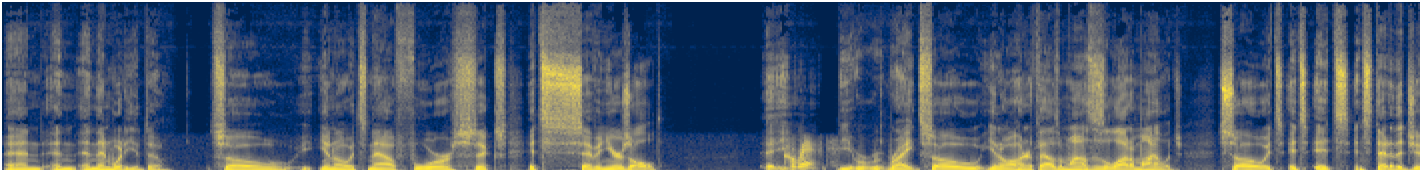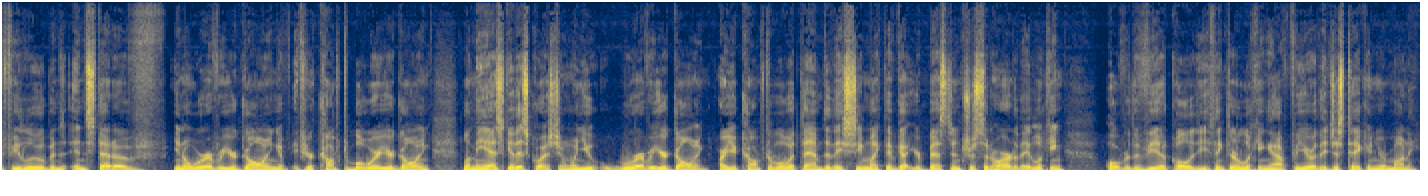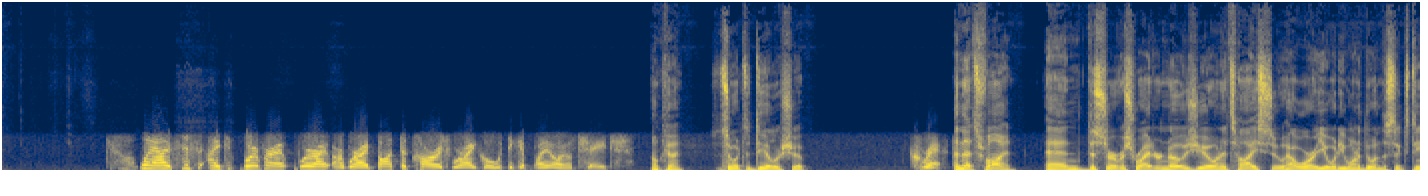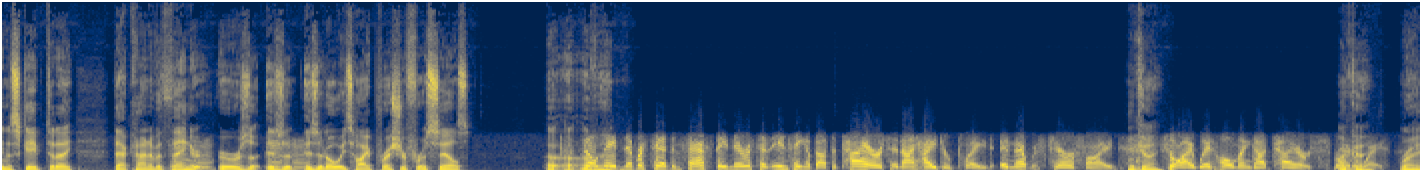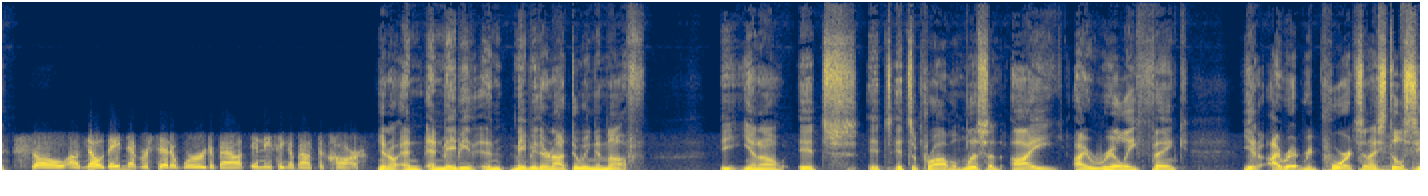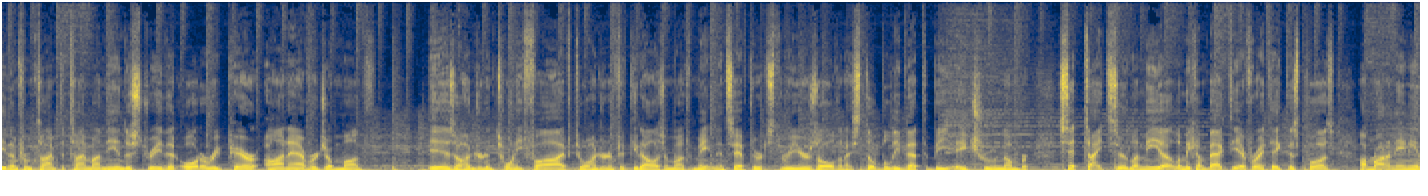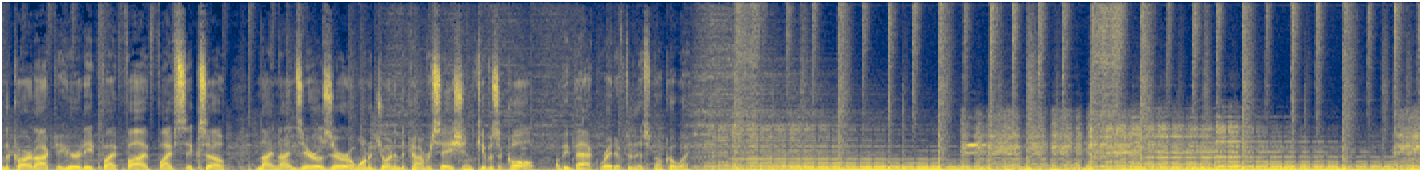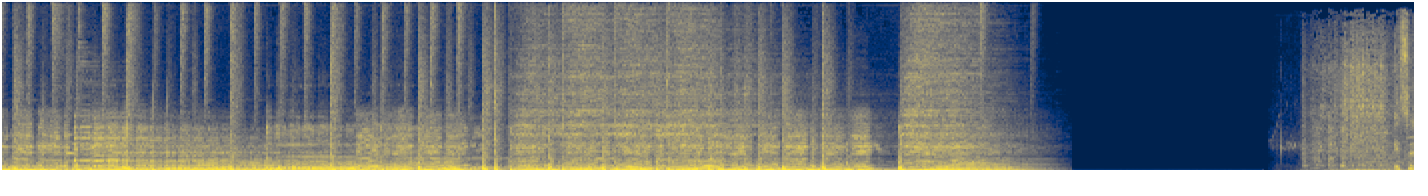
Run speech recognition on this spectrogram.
And and and then what do you do? So you know it's now 4 6 it's 7 years old. Correct. right? So you know, a hundred thousand miles is a lot of mileage. So it's it's it's instead of the Jiffy Lube, and instead of you know wherever you're going, if, if you're comfortable where you're going, let me ask you this question: When you wherever you're going, are you comfortable with them? Do they seem like they've got your best interest at heart? Are they looking over the vehicle, or do you think they're looking out for you, or are they just taking your money? Well, it's just I wherever I, where I where I bought the car is where I go to get my oil change. Okay, so it's a dealership. Correct. And that's fine. And the service writer knows you, and it's hi Sue, how are you? What do you want to do on the 16 Escape today? That kind of a thing, Mm-hmm. or, or is, it, is it is it always high pressure for a sales? Uh, uh, No, they've never said. In fact, they never said anything about the tires, and I hydroplaned, and that was terrifying. Okay. So I went home and got tires right okay, away. right. So uh, no, they never said a word about anything about the car. You know, and and maybe and maybe they're not doing enough. You know, it's it's it's a problem. Listen, I I really think. You know, I read reports, and I still see them from time to time on the industry that auto repair, on average, a month is 125 to 150 dollars a month maintenance after it's three years old, and I still believe that to be a true number. Sit tight, Sue. Let me uh, let me come back to you after I take this pause. I'm Ron Ananian, the Car Doctor here at 855-560-9900. Want to join in the conversation? Give us a call. I'll be back right after this. Don't go away.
